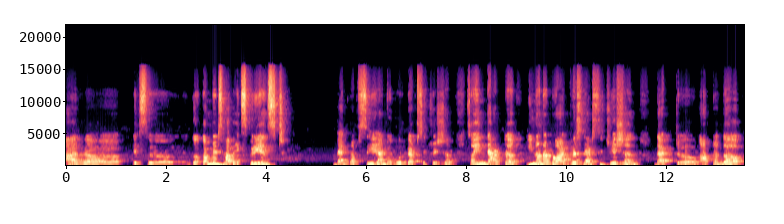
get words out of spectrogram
are governments have experienced bankruptcy and overdraft situation. So in that uh, in order to address that situation that uh, after the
